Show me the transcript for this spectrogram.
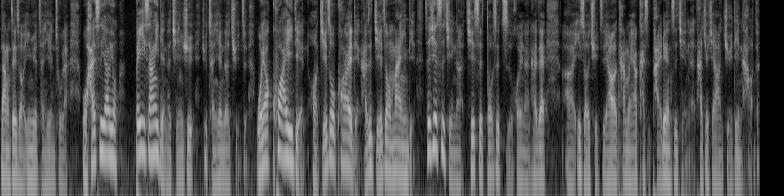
让这首音乐呈现出来，我还是要用。悲伤一点的情绪去呈现的曲子，我要快一点哦，节奏快一点，还是节奏慢一点？这些事情呢，其实都是指挥呢，他在啊一首曲子要他们要开始排练之前呢，他就这样决定好的。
